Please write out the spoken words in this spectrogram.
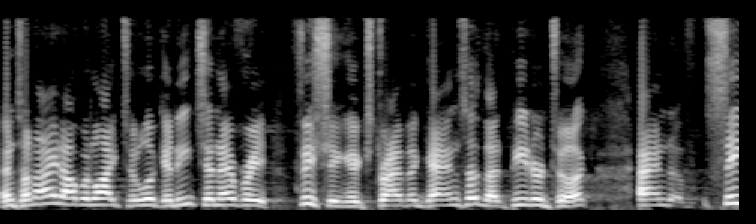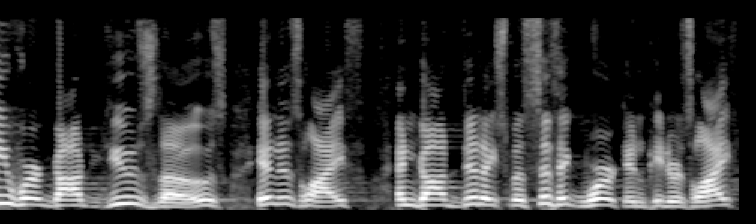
And tonight I would like to look at each and every fishing extravaganza that Peter took and see where God used those in his life. And God did a specific work in Peter's life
